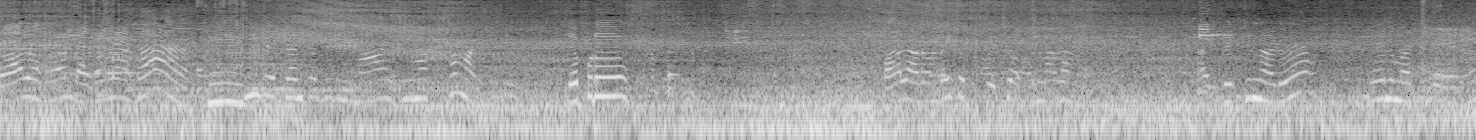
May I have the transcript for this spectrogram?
బాగా ఒక రోజు ఎగరలేక ఈ పెట్టంటే మా ఈ మొత్తం మనిషి ఎప్పుడు? పెట్టి వస్తున్నాను? అది పెట్టున్నాడు. నేను మర్చిపోయాను.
